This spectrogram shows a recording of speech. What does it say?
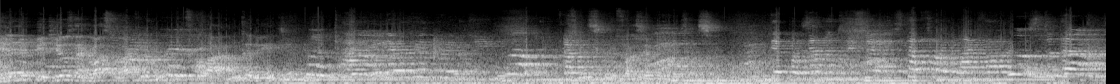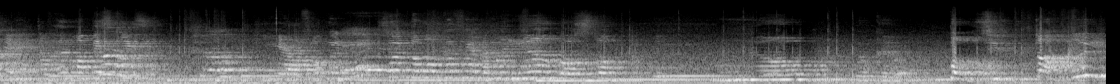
Ele me pediu os negócios lá que eu nunca ia falar, nunca que eu fazia uma negociação. Depois a nutricionista foi lá e falou, estudando, gente, tá fazendo uma pesquisa. E ela falou com ele, o senhor tomou café da manhã, gostou? Não, eu quero pão se tá ruim.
